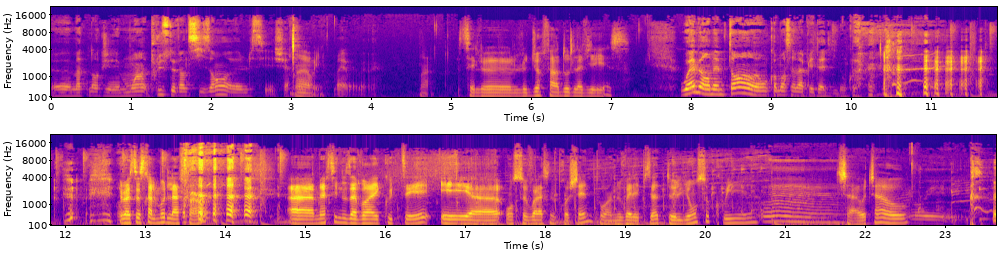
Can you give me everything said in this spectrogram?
euh, maintenant que j'ai moins, plus de 26 ans, euh, c'est cher. Ah oui. Ouais, ouais, ouais, ouais. C'est le, le dur fardeau de la vieillesse. Ouais, mais en même temps, on commence à m'appeler Daddy, donc... Eh ben, ce sera le mot de la fin. Merci de nous avoir écoutés et on se voit la semaine prochaine pour un nouvel épisode de Lyon So Queer. Mmh, Ciao, ciao. oui.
